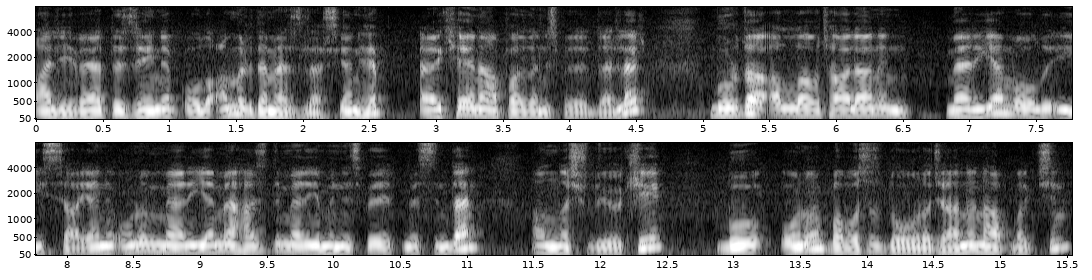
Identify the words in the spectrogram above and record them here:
Ali veyahut da Zeynep oğlu Amr demezler. Yani hep erkeğe ne yaparlar nispet ederler. Burada Allahu Teala'nın Meryem oğlu İsa yani onun Meryem'e Hazreti Meryem'e nispet etmesinden anlaşılıyor ki bu onu babasız doğuracağını ne yapmak için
